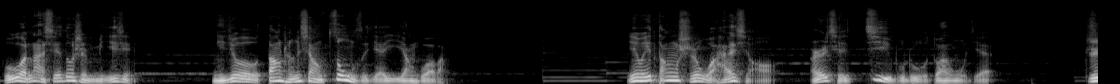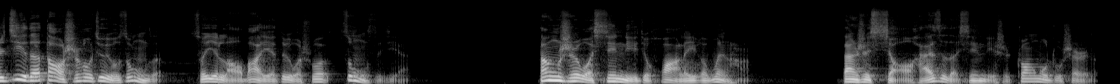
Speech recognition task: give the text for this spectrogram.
不过那些都是迷信，你就当成像粽子节一样过吧。因为当时我还小，而且记不住端午节，只记得到时候就有粽子，所以老爸也对我说粽子节。当时我心里就画了一个问号，但是小孩子的心里是装不住事儿的。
